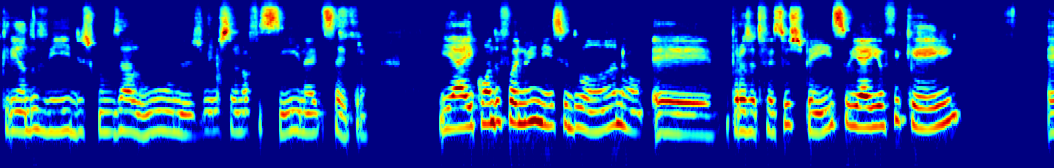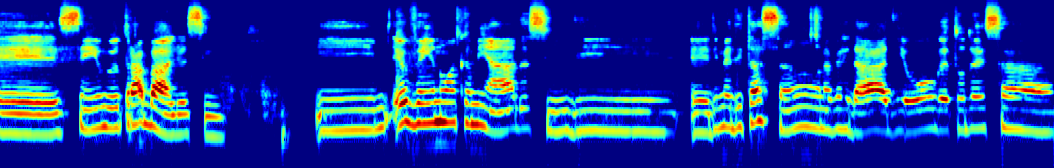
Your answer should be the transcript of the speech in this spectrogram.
criando vídeos com os alunos, ministrando oficina, etc. E aí quando foi no início do ano, é, o projeto foi suspenso e aí eu fiquei é, sem o meu trabalho, assim. E eu venho numa caminhada assim de, é, de meditação, na verdade, yoga, toda essa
